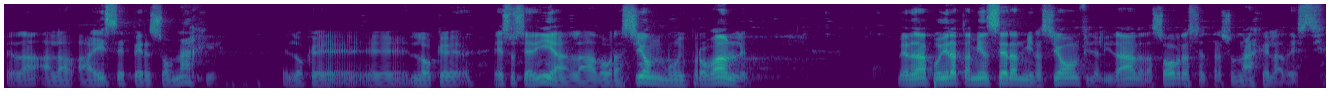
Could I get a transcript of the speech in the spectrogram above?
¿verdad? A, ese personaje. Lo que, eh, lo que eso sería la adoración muy probable. ¿verdad? Pudiera también ser admiración, fidelidad a las obras, el personaje, la bestia.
